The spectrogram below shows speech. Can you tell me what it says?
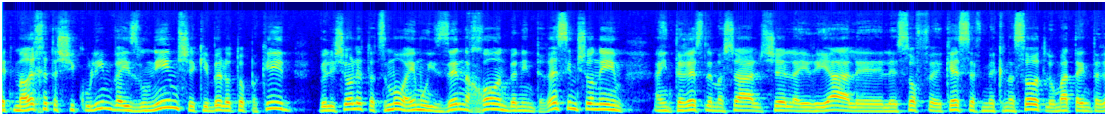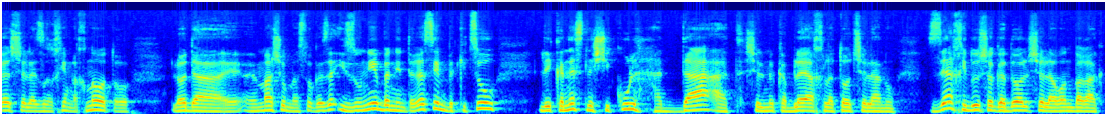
את מערכת השיקולים והאיזונים שקיבל אותו פקיד ולשאול את עצמו האם הוא איזן נכון בין אינטרסים שונים, האינטרס למשל של העירייה לאסוף כסף מקנסות לעומת האינטרס של האזרחים לחנות או לא יודע, משהו מהסוג הזה, איזונים בין אינטרסים, בקיצור, להיכנס לשיקול הדעת של מקבלי ההחלטות שלנו. זה החידוש הגדול של אהרן ברק.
